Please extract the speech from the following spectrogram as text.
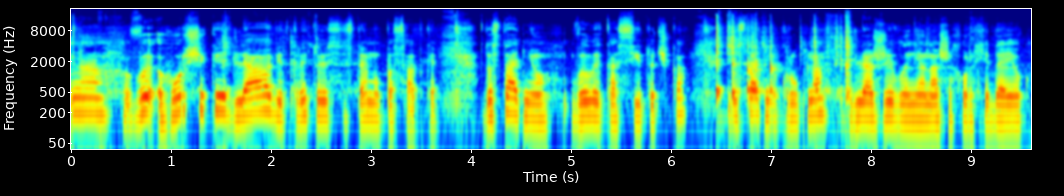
е, в горщики для відкритої системи посадки. Достатньо велика сіточка, достатньо крупна для живлення наших орхідейок.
